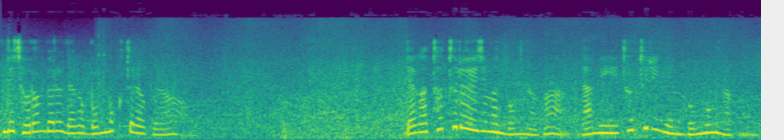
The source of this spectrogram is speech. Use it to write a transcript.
근데 저런 배를 내가 못 먹더라고요. 내가 터트려야지만 먹나봐. 남이 터트린 배는 못 먹나봐.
